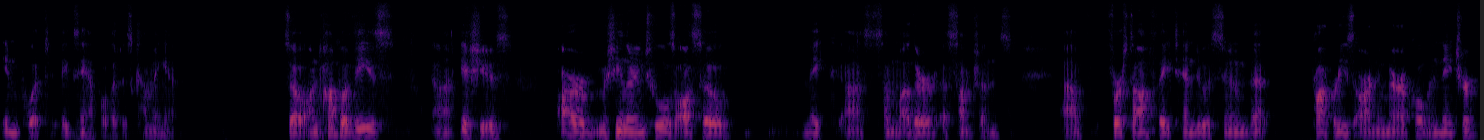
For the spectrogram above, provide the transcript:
input example that is coming in. So on top of these uh, issues, our machine learning tools also make uh, some other assumptions. Uh, first off, they tend to assume that properties are numerical in nature.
